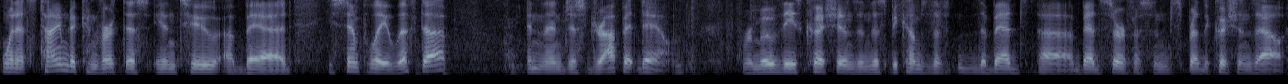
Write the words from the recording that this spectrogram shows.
When it's time to convert this into a bed, you simply lift up and then just drop it down. Remove these cushions and this becomes the, the bed, uh, bed surface and spread the cushions out.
